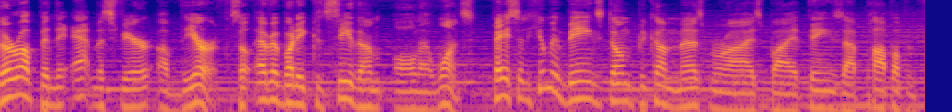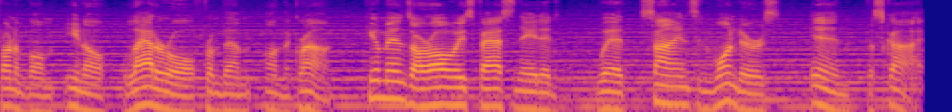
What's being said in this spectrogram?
They're up in the atmosphere of the earth, so everybody can see them all at once. Face it, human beings don't become mesmerized by things that pop up in front of them, you know, lateral from them on the ground. Humans are always fascinated with signs and wonders in the sky.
